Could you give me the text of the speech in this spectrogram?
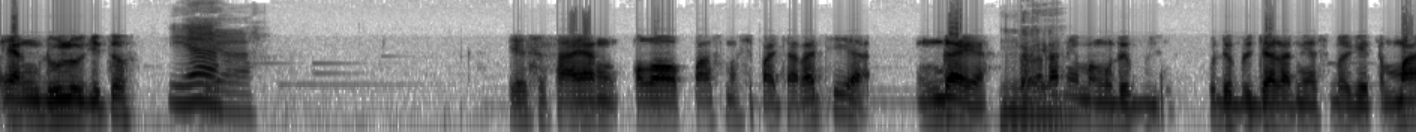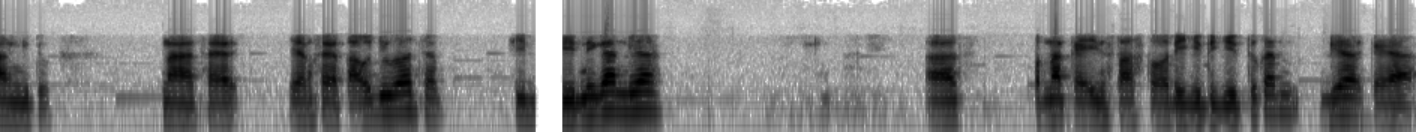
yang dulu gitu. Iya. Iya. ya sesayang kalau pas masih pacaran sih ya enggak ya. Enggak Soalnya ya. kan emang udah udah berjalannya sebagai teman gitu. Nah, saya yang saya tahu juga saya, si ini kan dia eh, pernah kayak Insta story gitu-gitu kan dia kayak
